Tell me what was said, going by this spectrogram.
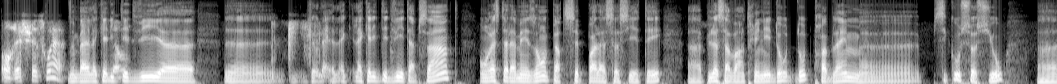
on reste chez soi. Ben, la qualité de vie, euh, euh, la, qualité de vie est absente. On reste à la maison, on ne participe pas à la société. Euh, puis là, ça va entraîner d'autres problèmes psychosociaux euh,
